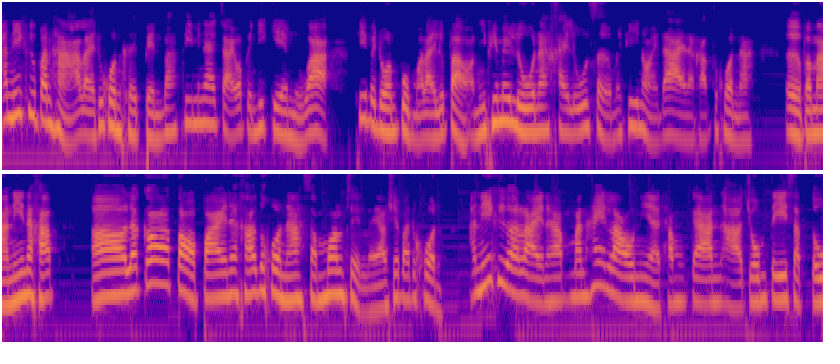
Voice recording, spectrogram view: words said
อันนี้คือปัญหาอะไรทุกคนเคยเป็นป่ะพี่ไม่แน่ใจว่าเป็นที่เกมหรือว่าพี่ไปโดนปุ่มอะไรหรือเปล่า อันนี้พี่ไม่รู้นะใครรู้เสริมให้พี่หน่อยได้นะครับ ทุกคนนะเออประมาณนี้นะครับเอ่าแล้วก็ต่อไปนะครับทุกคนนะซัมมอนเสร็จแล้วใช่ป่ะทุกคน อันนี้คืออะไรนะครับ มันให้เราเนี่ยทำการโจมตีศัตรู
